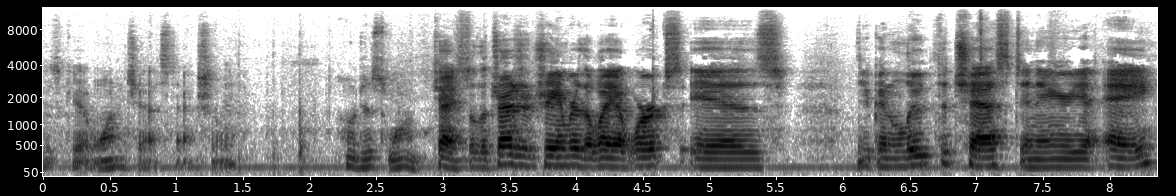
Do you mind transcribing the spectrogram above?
Just get one chest, actually. Oh, just one. Okay, so the treasure chamber, the way it works is you can loot the chest in area A.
